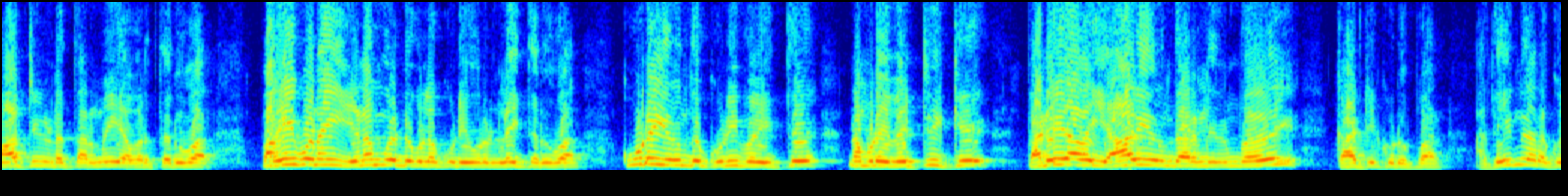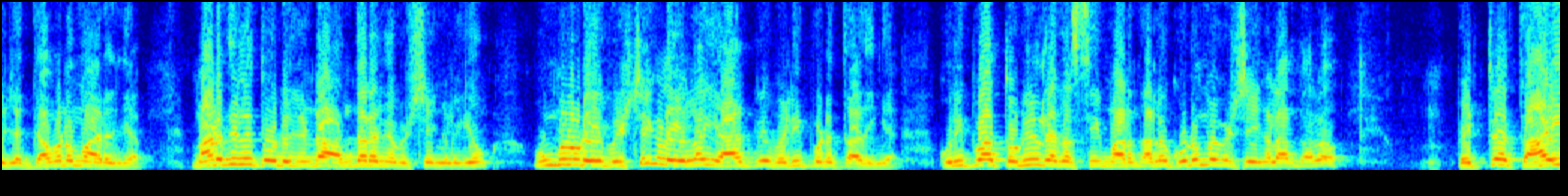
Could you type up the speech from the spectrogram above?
மாற்றிவிட தன்மை அவர் தருவார். பகைவனை இனம் கண்டு கொள்ளக்கூடிய ஒரு நிலை தருவார். கூட இருந்து குடிபறித்து நம்முடைய வெற்றிக்கு தடையாக யார் இருந்தார்கள் என்பதை காட்டி கொடுப்பார். அதே நேரம் கொஞ்சம் கவனமாக இருங்க. மனதில் தொடுகின்ற அந்தரங்க விஷயங்களையும் உங்களுடைய விஷயங்களை எல்லாம் வெளிப்படுத்தாதீங்க. குறிப்பாக தொழில் ரகசியமாக இருந்தாலும் குடும்ப விஷயங்களாக இருந்தாலும் பெற்ற தாய்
